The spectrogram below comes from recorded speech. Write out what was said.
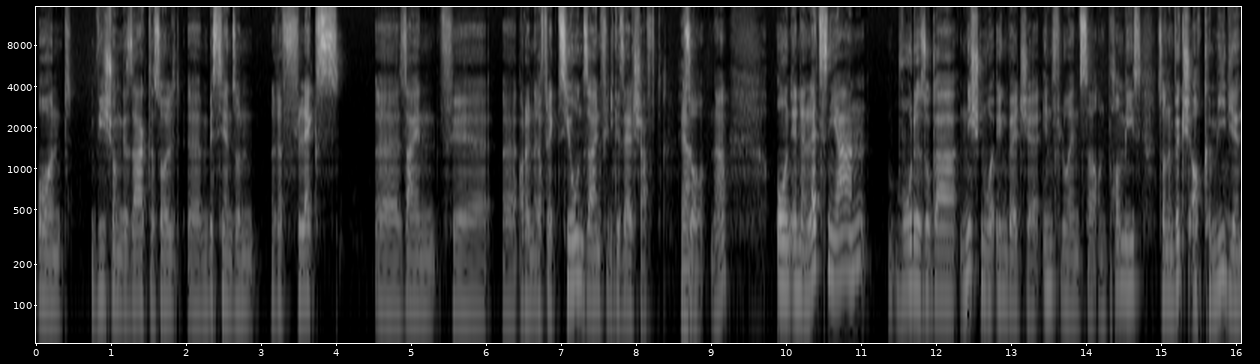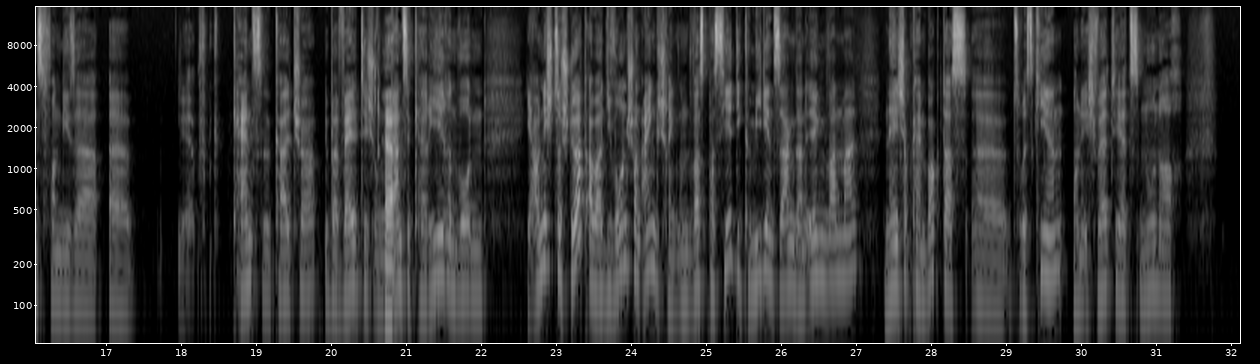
und wie schon gesagt, das soll äh, ein bisschen so ein Reflex äh, sein für, äh, oder eine Reflexion sein für die Gesellschaft. Ja. So, ne? Und in den letzten Jahren wurde sogar nicht nur irgendwelche Influencer und Promis, sondern wirklich auch Comedians von dieser äh, Cancel Culture überwältigt und Ja. ganze Karrieren wurden ja auch nicht zerstört, aber die wurden schon eingeschränkt. Und was passiert? Die Comedians sagen dann irgendwann mal, nee, ich habe keinen Bock, das äh, zu riskieren und ich werde jetzt nur noch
